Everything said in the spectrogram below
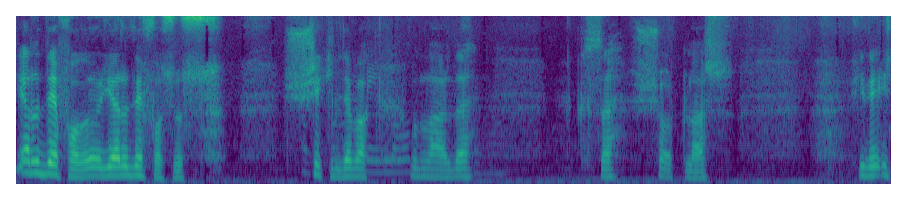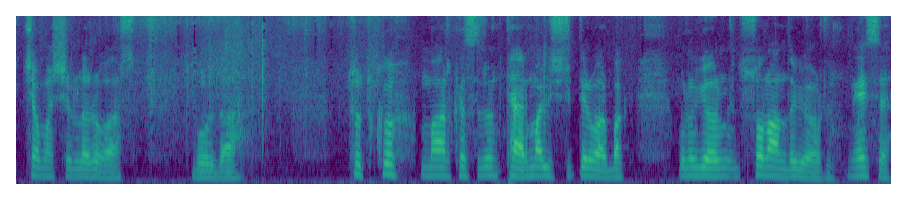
Yarı defolu, yarı defosuz. Şu şekilde bak. Bunlarda kısa şortlar. Yine iç çamaşırları var burada. Tutku markasının termal içlikleri var. Bak bunu gör, son anda gördüm. Neyse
